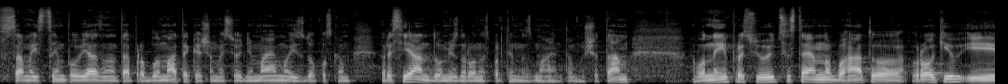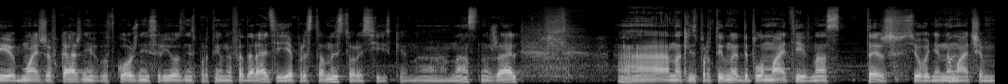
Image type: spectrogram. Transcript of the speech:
саме із цим пов'язана та проблематика, що ми сьогодні маємо із допуском росіян до міжнародних спортивних змагань, тому що там. Вони працюють системно багато років, і майже в кожній в кожній серйозній спортивній федерації є представництво російське. На нас, на жаль, е, на тлі спортивної дипломатії в нас теж сьогодні нема чим.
